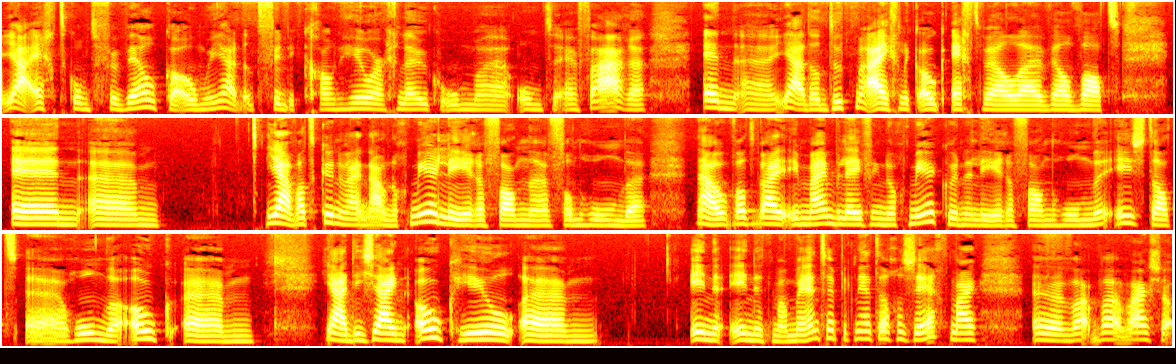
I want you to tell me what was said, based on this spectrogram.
ja, echt komt verwelkomen. Ja, dat vind ik gewoon heel erg leuk om, om te ervaren. En ja, dat doet me eigenlijk ook echt wel, uh, wel wat. En um, ja, wat kunnen wij nou nog meer leren van, uh, van honden? Nou, wat wij in mijn beleving nog meer kunnen leren van honden, is dat uh, honden ook, um, ja, die zijn ook heel. Um, in, in het moment, heb ik net al gezegd. Maar waar, waar, waar, ze,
